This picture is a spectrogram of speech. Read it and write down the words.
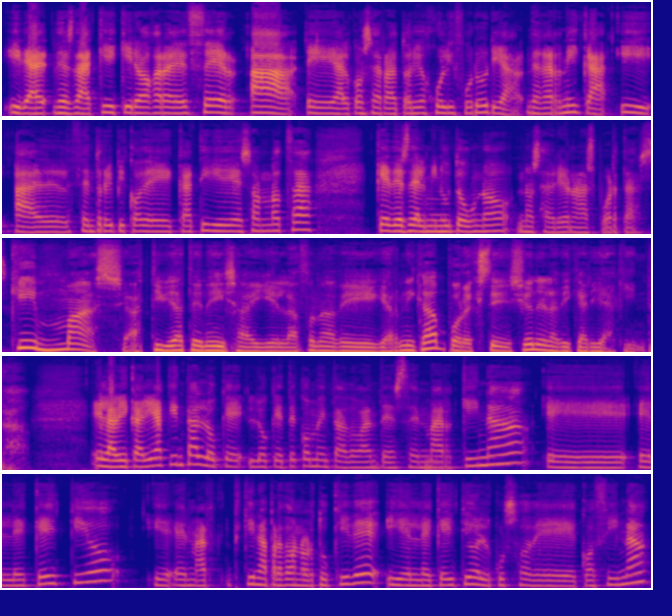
Y desde aquí quiero agradecer a, eh, al Conservatorio Juli Fururia de Guernica y al Centro Hípico de Cativi de Sornoza que desde el minuto uno nos abrieron las puertas. ¿Qué más actividad tenéis ahí en la zona de Guernica, por extensión en la Vicaría Quinta? En la Vicaría Quinta, lo que, lo que te he comentado antes, en Marquina, eh, el Lequeitio, en Marquina, perdón, Ortuquide y en Lequeitio el curso de cocina.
